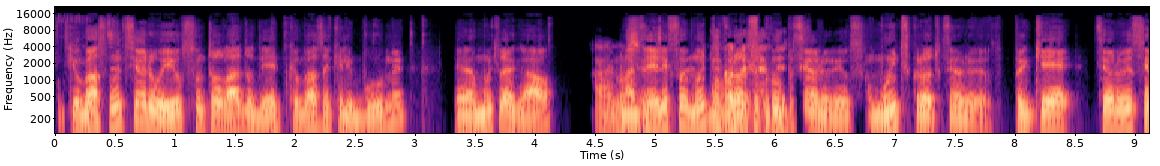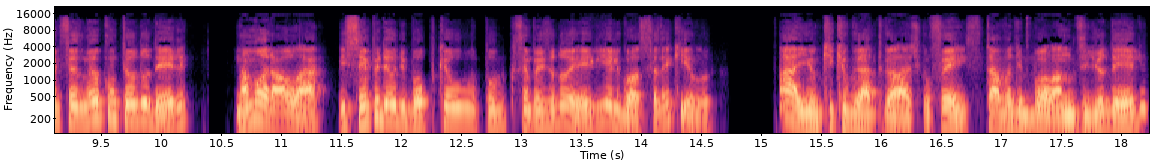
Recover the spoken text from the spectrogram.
Porque eu gosto muito do senhor Wilson, tô ao lado dele, porque eu gosto daquele boomer. Ele é muito legal. Ah, Mas sei. ele foi muito Não escroto com o senhor Wilson. Muito escroto com o senhor Wilson. Porque o senhor Wilson sempre fez o mesmo conteúdo dele, na moral lá, e sempre deu de boa porque o público sempre ajudou ele e ele gosta de fazer aquilo. Ah, e o que, que o Gato Galáctico fez? Tava de boa lá no vídeo dele,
